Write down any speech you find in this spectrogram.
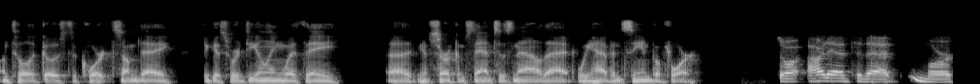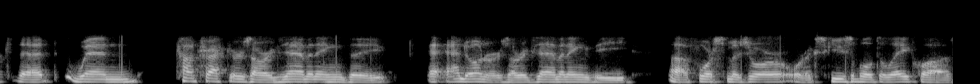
until it goes to court someday because we're dealing with a uh, you know, circumstances now that we haven't seen before. So I'd add to that, Mark, that when contractors are examining the and owners are examining the uh, force majeure or excusable delay clause,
